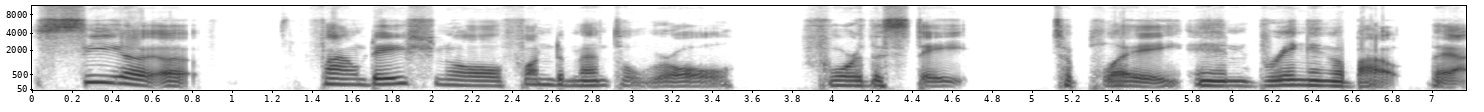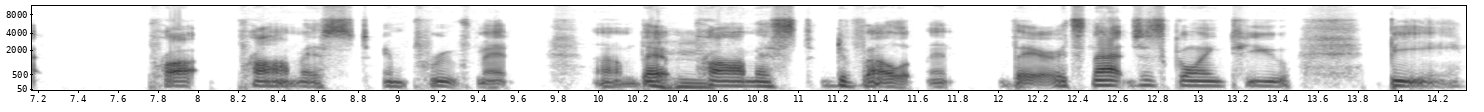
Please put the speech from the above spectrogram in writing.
see a, a foundational, fundamental role for the state to play in bringing about that pro- promised improvement, um, that Mhm. promised development there. It's not just going to be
